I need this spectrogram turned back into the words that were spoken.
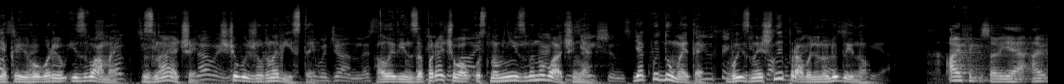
який говорив із вами, знаючи, що ви журналісти. Але він заперечував основні звинувачення. Як ви думаєте, ви знайшли правильну людину? I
